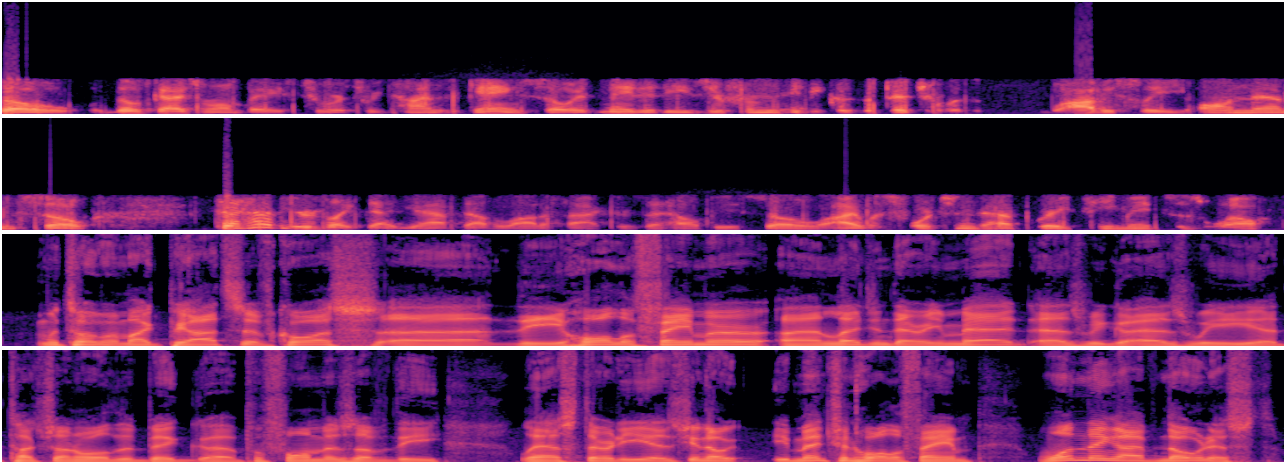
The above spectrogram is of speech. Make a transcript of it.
So those guys were on base two or three times a game. So it made it easier for me because the pitcher was obviously on them. So to have years like that, you have to have a lot of factors that help you. So I was fortunate to have great teammates as well. We're talking with Mike Piazza, of course, uh, the Hall of Famer and legendary Met. As we go, as we uh, touched on all the big uh, performers of the last thirty years, you know, you mentioned Hall of Fame. One thing I've noticed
